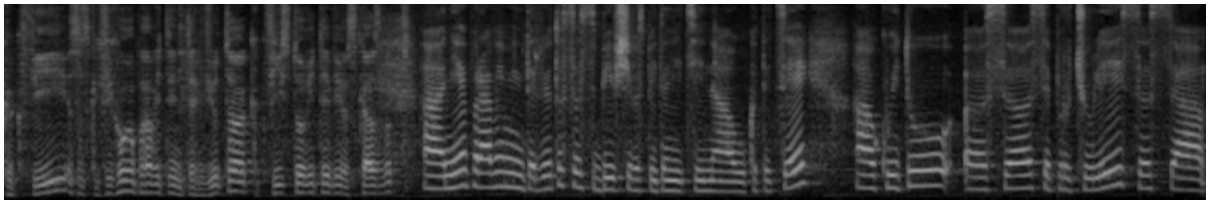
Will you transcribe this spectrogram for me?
Какви, с какви хора правите интервюта? Какви истории те ви разказват? А, ние правим интервюта с бивши възпитаници на УКТЦ, а, които а, са се прочули с а,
